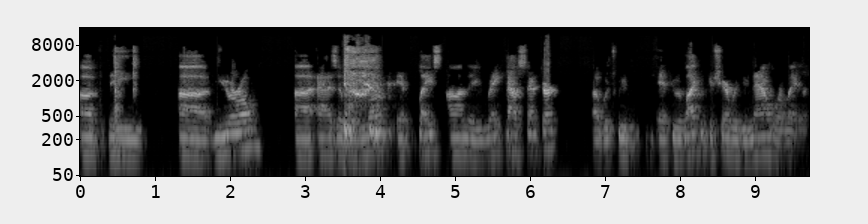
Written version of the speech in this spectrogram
of the uh, mural uh, as it would look if placed on the Rakow Center, uh, which we, if you would like, we could share with you now or later.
